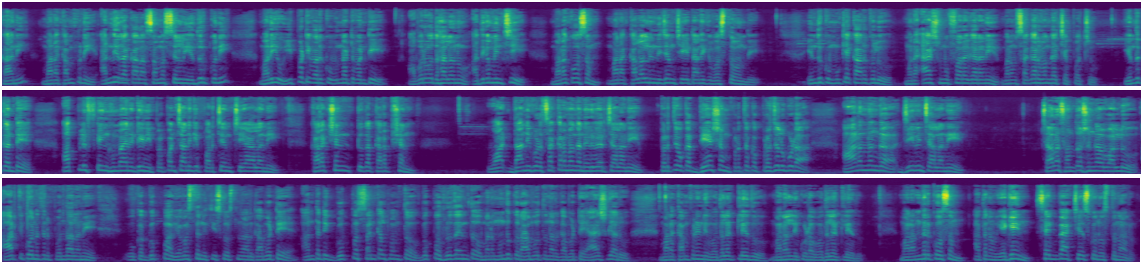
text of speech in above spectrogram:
కానీ మన కంపెనీ అన్ని రకాల సమస్యలను ఎదుర్కొని మరియు ఇప్పటి వరకు ఉన్నటువంటి అవరోధాలను అధిగమించి మన కోసం మన కలల్ని నిజం చేయటానికి వస్తోంది. ఇందుకు ముఖ్య కారకులు మన యాష్ ముఫారా గారని మనం సగర్వంగా చెప్పొచ్చు. ఎందుకంటే అప్లిఫ్టింగ్ హ్యుమానిటీని ప్రపంచానికి పరిచయం చేయాలని కరెక్షన్ టు ద కరప్షన్ వా దాన్ని కూడా సక్రమంగా నెరవేర్చాలని ప్రతి ఒక్క దేశం ప్రతి ఒక్క ప్రజలు కూడా ఆనందంగా జీవించాలని చాలా సంతోషంగా వాళ్ళు ఆర్థికోన్నతిని పొందాలని ఒక గొప్ప వ్యవస్థని తీసుకొస్తున్నారు కాబట్టి అంతటి గొప్ప సంకల్పంతో గొప్ప హృదయంతో మన ముందుకు రాబోతున్నారు కాబట్టి యాష్ గారు మన కంపెనీని వదలట్లేదు మనల్ని కూడా వదలట్లేదు. మనందరి కోసం అతను అగైన్ సెట్ బ్యాక్ చేసుకుని వస్తున్నారు.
